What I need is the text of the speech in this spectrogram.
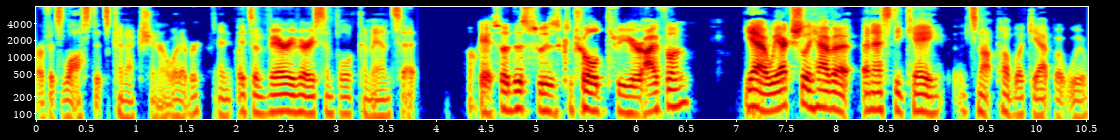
or if it's lost its connection or whatever. And it's a very, very simple command set. Okay, so this was controlled through your iPhone? Yeah, we actually have a, an SDK. It's not public yet, but we're,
